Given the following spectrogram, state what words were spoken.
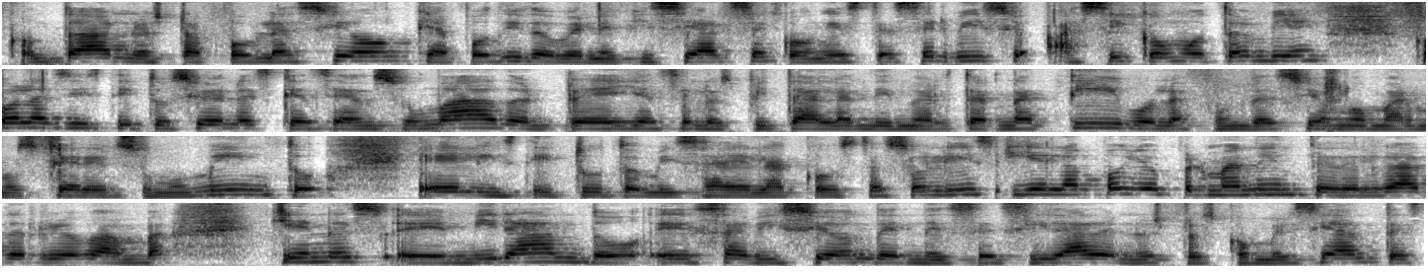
con toda nuestra población que ha podido beneficiarse con este servicio, así como también con las instituciones que se han sumado, entre ellas el Hospital Andino Alternativo, la Fundación Omar Mosquera en su momento, el Instituto Misael Acosta Solís y el apoyo permanente del GAD de Riobamba, quienes eh, mirando esa visión de necesidad de nuestros comerciantes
